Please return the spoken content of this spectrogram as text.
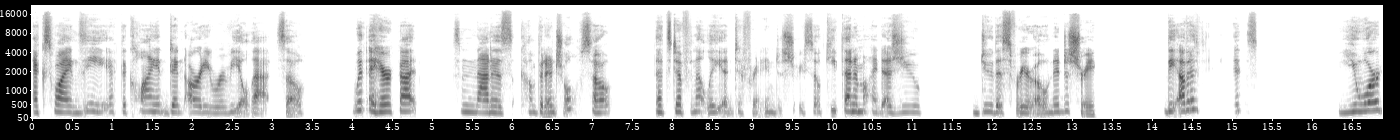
X, Y, and Z if the client didn't already reveal that. So with a haircut, it's not as confidential. So that's definitely a different industry. So keep that in mind as you do this for your own industry. The other thing is you're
